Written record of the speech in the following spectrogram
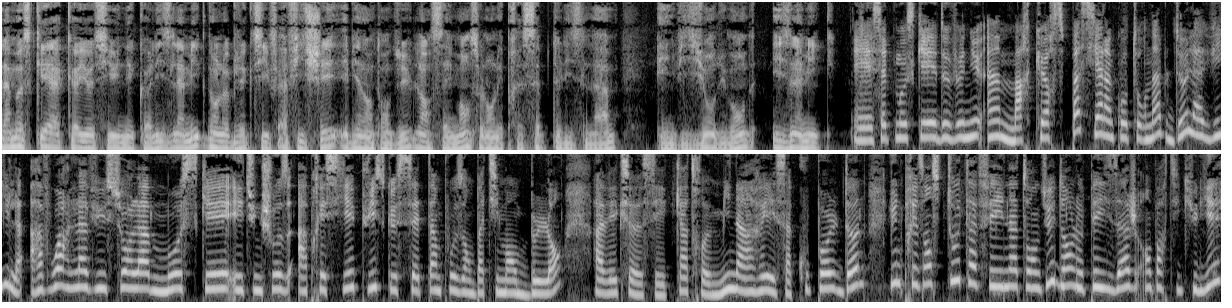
La mosquée accueille aussi une école islamique dont l'objectif affiché est bien entendu l'enseignement selon les préceptes de l'islam et une vision du monde islamique. Et cette mosquée est devenue un marqueur spatial incontournable de la ville. Avoir la vue sur la mosquée est une chose appréciée puisque cet imposant bâtiment blanc avec euh, ses quatre minarets et sa coupole donne une présence tout à fait inattendue dans le paysage en particulier,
